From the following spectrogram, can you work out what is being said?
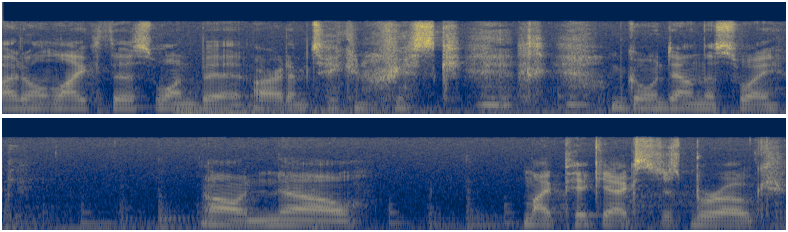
I don't like this one bit. All right, I'm taking a risk. I'm going down this way. Oh no. My pickaxe just broke.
